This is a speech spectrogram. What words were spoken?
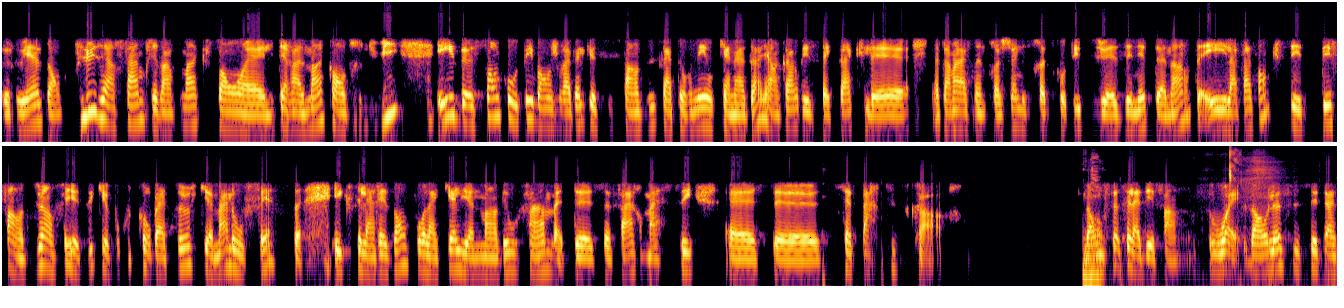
Bruel. Donc, plusieurs femmes présentement qui sont euh, littéralement contre lui. Et de son côté, bon, je vous rappelle que suspendu sa tournée au Canada, il y a encore des spectacles, euh, notamment la semaine prochaine, il sera du côté du euh, Zénith de Nantes. Et la façon qu'il s'est défendu, en fait, il a dit qu'il y a beaucoup de courbatures, a mal aux fesses et que c'est la raison pour laquelle il a demandé aux femmes de se faire masser euh, ce- cette partie du corps. Donc, ça, c'est la défense. Ouais. Donc là, c'est- à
